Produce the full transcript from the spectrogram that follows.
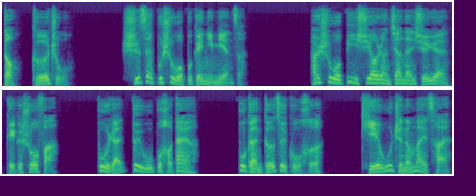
道：“阁主，实在不是我不给你面子。”而是我必须要让迦南学院给个说法，不然队伍不好带啊！不敢得罪古河，铁屋只能卖惨。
